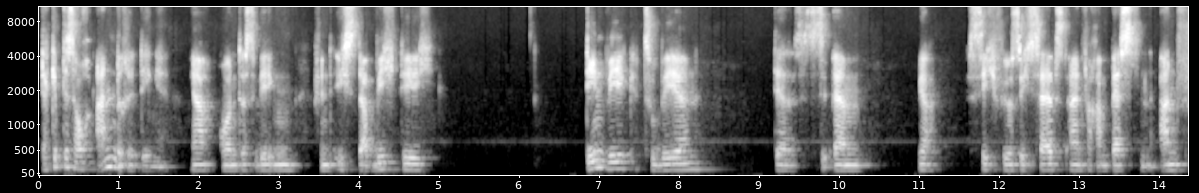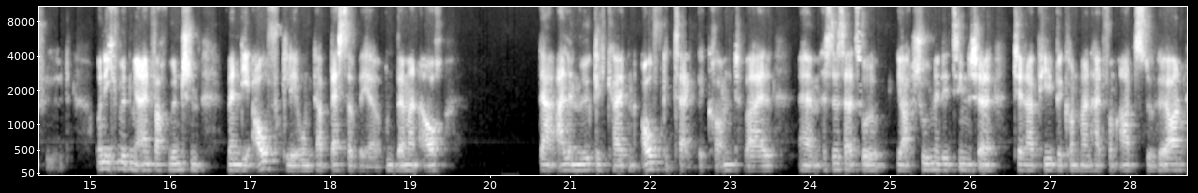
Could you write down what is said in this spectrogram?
da gibt es auch andere Dinge. Ja, und deswegen finde ich es da wichtig, den Weg zu wählen, der ähm, ja, sich für sich selbst einfach am besten anfühlt. Und ich würde mir einfach wünschen, wenn die Aufklärung da besser wäre und wenn man auch da alle Möglichkeiten aufgezeigt bekommt, weil ähm, es ist halt so, ja, schulmedizinische Therapie bekommt man halt vom Arzt zu hören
